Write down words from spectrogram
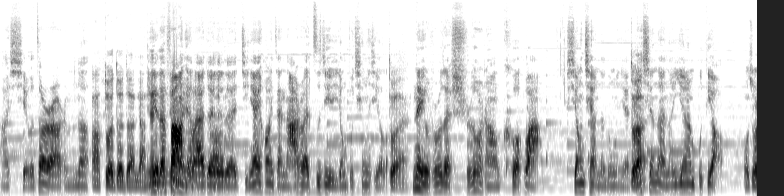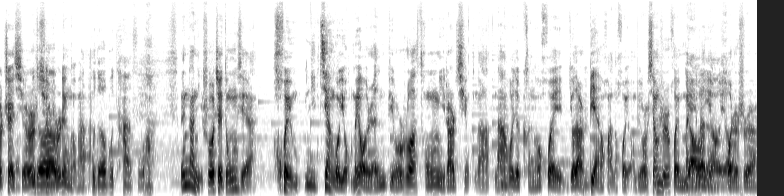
啊写个字儿啊什么的，啊？对对对，两天你给它放起来，对对啊对，几年以后你再拿出来，字迹已经不清晰了。对，那个时候在石头上刻画镶嵌的东西，到现在能依然不掉，我觉得这其实确实挺可怕的。不得不叹服。哎，那你说这东西会，你见过有没有人，比如说从你这儿请的拿回去，可能会有点变化的会有，比如相师会没了的，或者是。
